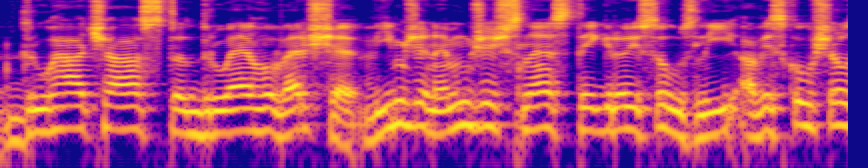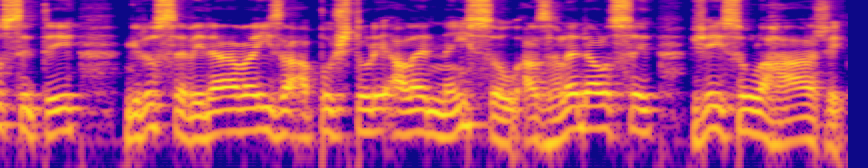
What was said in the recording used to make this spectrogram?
Druhá část druhého verše. Vím, že nemůžeš snést ty, kdo jsou zlí a vyzkoušel si ty, kdo se vydávají za apoštoly, ale nejsou a zhledal si, že jsou lháři.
